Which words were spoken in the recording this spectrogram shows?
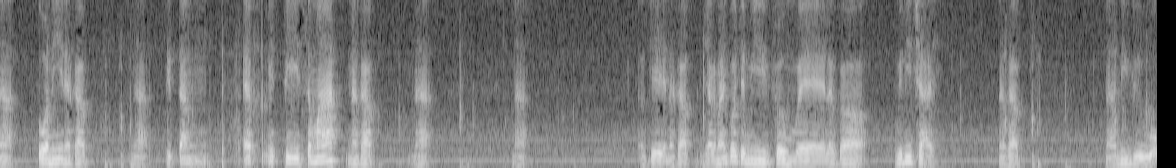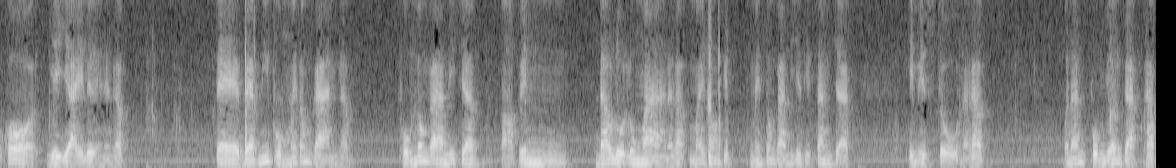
นะตัวนี้นะครับนะติดตั้งแอป HP Smart นะครับนะ นะโอเคนะครับ จากนั้นก็จะมีเฟิร์มแวร์แล้วก็วินิจฉัยนะครับนะนี่คือหัวข้อใหญ่ ๆ เลยนะครับ แต่แบบนี้ผมไม่ต้องการครับ ผมต้องการที่จะเป็นดาวน์โหลดลงมานะครับ ไม่ต้องติดไม่ต้องการที่จะติดตั้งจาก MS Store นะครับเพราะนั้นผมย้อนกลับครับ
